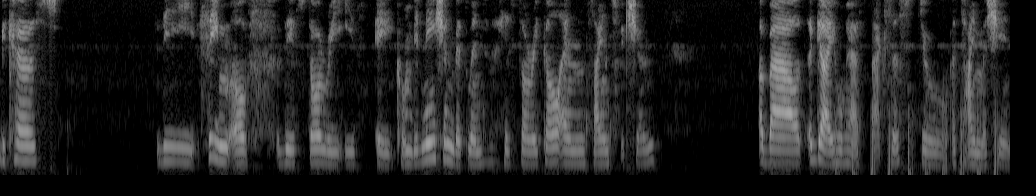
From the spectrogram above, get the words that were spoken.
because the theme of this story is a combination between historical and science fiction about a guy who has access to a time machine.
